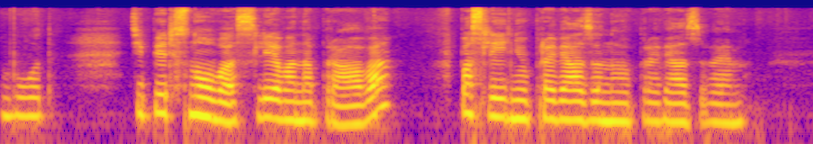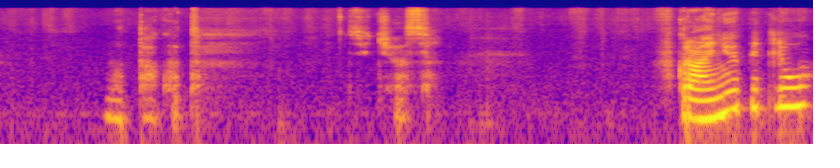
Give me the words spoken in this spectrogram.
Вот. Теперь снова слева направо. В последнюю провязанную провязываем вот так вот. Сейчас в крайнюю петлю,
